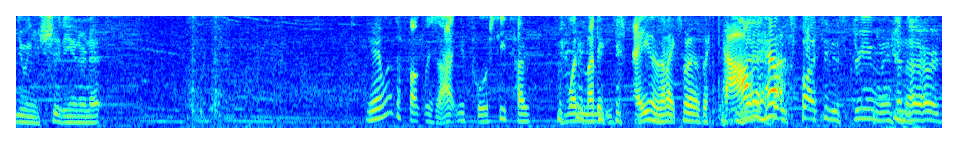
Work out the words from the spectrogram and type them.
You and your shitty internet. Yeah, what the fuck was that you posted? How one minute he's fine and the next minute there's a car? Yeah, I was watching the stream and I heard,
